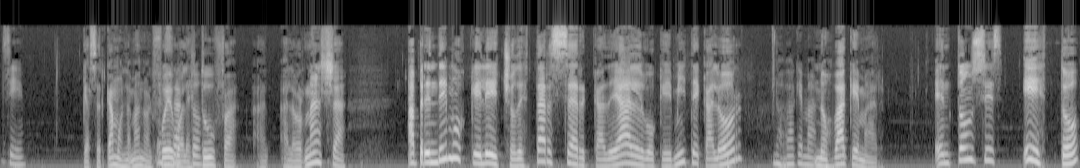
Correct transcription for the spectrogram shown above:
Sí. que acercamos la mano al fuego, a la estufa, a, a la hornalla, aprendemos que el hecho de estar cerca de algo que emite calor Nos va a quemar. nos va a quemar. Entonces, esto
